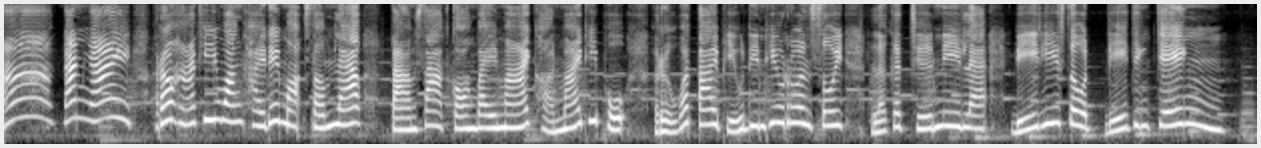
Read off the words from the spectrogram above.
ฮ่านั่นไง เราหาที่วางไข่ได้เหมาะสมแล้ว ตามซากกองใบไม้ขอนไม้ที่ผุ หรือว่าใต้ผิวดินที่ร่วนซุย แล้วก็ชื้นนี่แหละ ดีที่สุด ดีจริง ๆ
